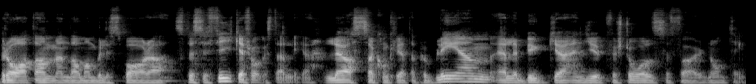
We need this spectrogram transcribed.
bra att använda om man vill svara specifika frågeställningar, lösa konkreta problem eller bygga en djup förståelse för någonting.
